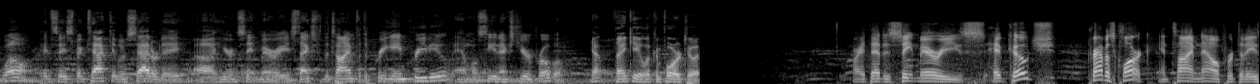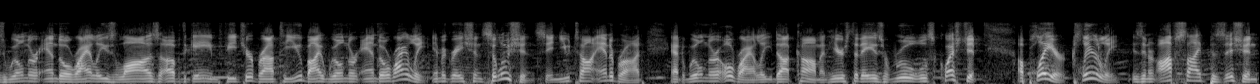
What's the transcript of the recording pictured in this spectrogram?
Well, it's a spectacular Saturday uh, here in St. Mary's. Thanks for the time for the pregame preview, and we'll see you next year in Provo. Yep. Thank you. Looking forward to it. All right, that is St. Mary's head coach Travis Clark. And time now for today's Wilner and O'Reilly's Laws of the Game feature brought to you by Wilner and O'Reilly Immigration Solutions in Utah and abroad at wilnero'reilly.com. And here's today's rules question. A player clearly is in an offside position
